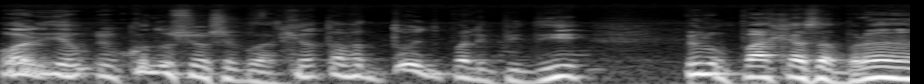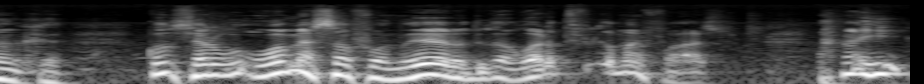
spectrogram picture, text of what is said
Olha, eu, eu- quando o senhor chegou aqui, eu estava doido para lhe pedir pelo Parque Casa Branca. Quando disseram o homem é sanfoneiro, eu digo, agora fica mais fácil. Aí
